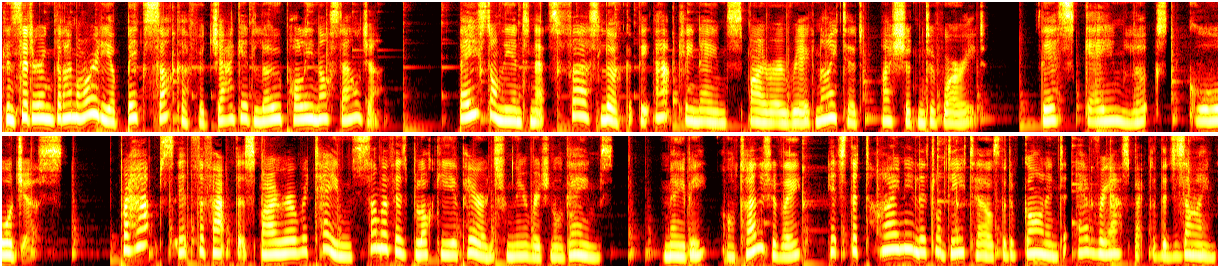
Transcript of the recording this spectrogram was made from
considering that I'm already a big sucker for jagged, low-poly nostalgia. Based on the internet's first look at the aptly named Spyro Reignited, I shouldn't have worried. This game looks gorgeous. Perhaps it's the fact that Spyro retains some of his blocky appearance from the original games. Maybe, alternatively, it's the tiny little details that have gone into every aspect of the design,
